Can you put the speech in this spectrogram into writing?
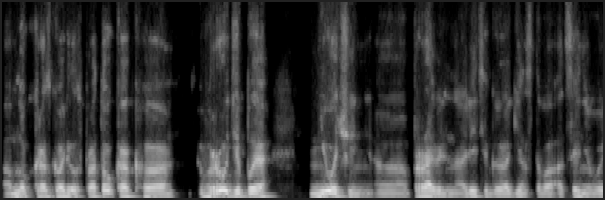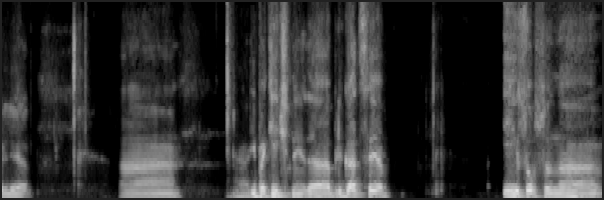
А много раз говорилось про то, как э, вроде бы не очень э, правильно рейтинговые агентства оценивали а, ипотечные да, облигации. И, собственно,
